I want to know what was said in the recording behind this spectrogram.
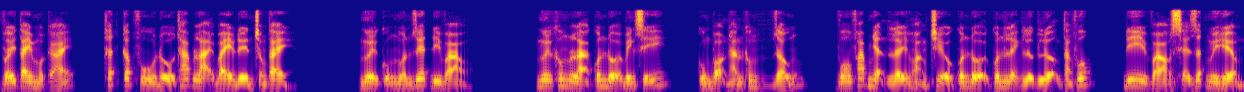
vẫy tay một cái, thất cấp phủ đồ tháp lại bay đến trong tay. Ngươi cũng muốn giết đi vào. Ngươi không là quân đội binh sĩ, cùng bọn hắn không giống, vô pháp nhận lấy hoàng triều quân đội quân lệnh lực lượng tăng phúc, đi vào sẽ rất nguy hiểm.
